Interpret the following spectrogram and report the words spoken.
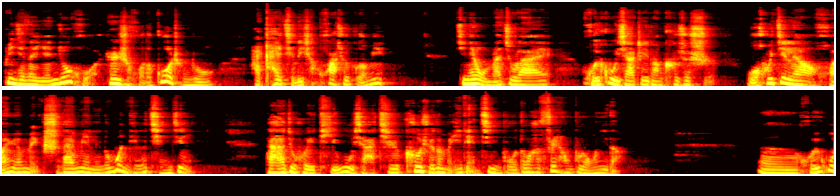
并且在研究火、认识火的过程中。还开启了一场化学革命。今天我们就来回顾一下这段科学史，我会尽量还原每个时代面临的问题和情境，大家就会体悟一下，其实科学的每一点进步都是非常不容易的。嗯，回顾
